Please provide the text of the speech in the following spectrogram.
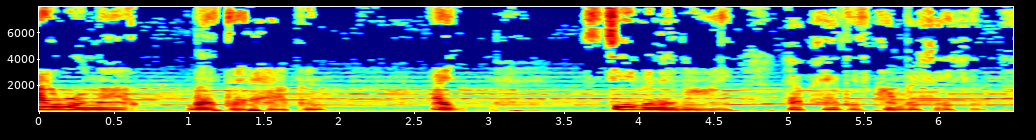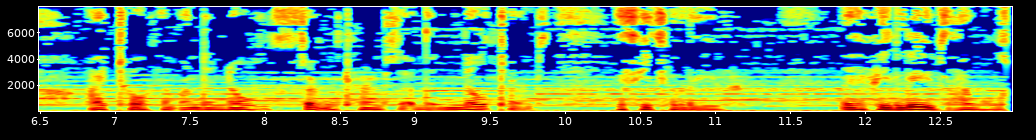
I will not let that happen. I, Stephen and I have had this conversation. I told him under no certain terms, uh, under no terms, is he to leave. And if he leaves, I will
